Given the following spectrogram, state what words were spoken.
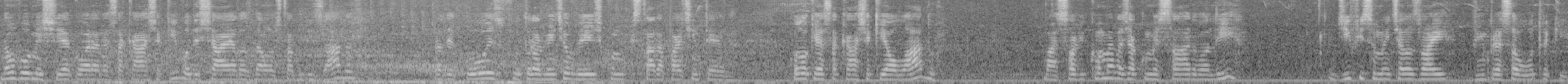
Não vou mexer agora nessa caixa aqui, vou deixar elas dar uma estabilizada para depois, futuramente eu vejo como que está a parte interna. Coloquei essa caixa aqui ao lado, mas só que como elas já começaram ali, dificilmente elas vai vir para essa outra aqui.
